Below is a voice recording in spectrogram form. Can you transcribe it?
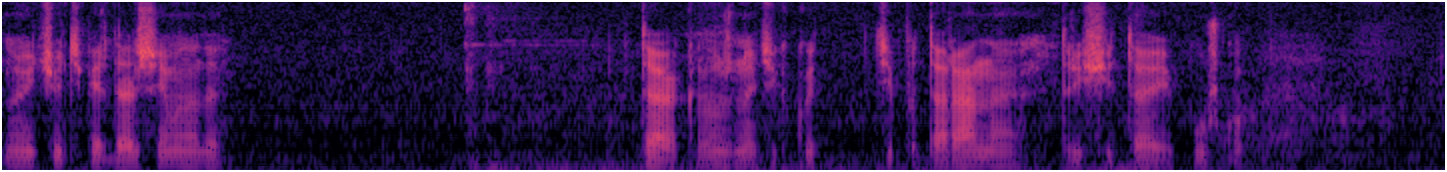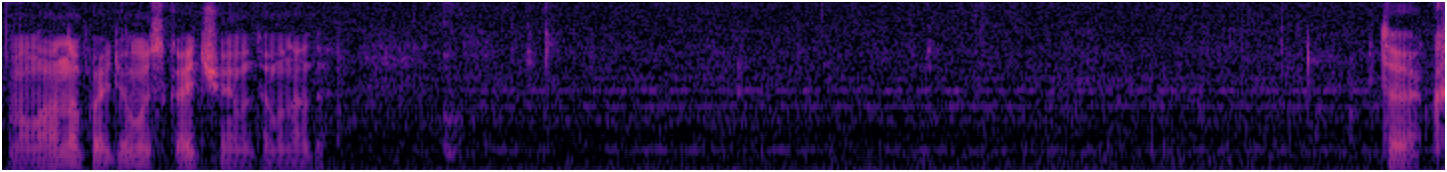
Ну и что теперь дальше ему надо? Так, нужно найти какой-то типа тарана, три щита и пушку. Ну ладно, пойдем искать, что ему там надо. Так.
